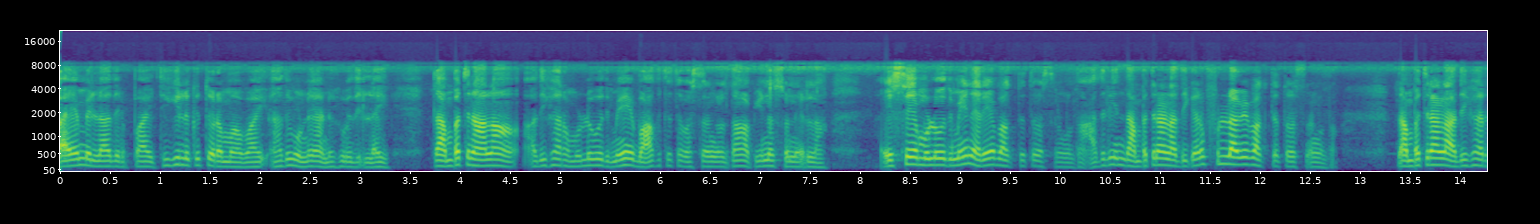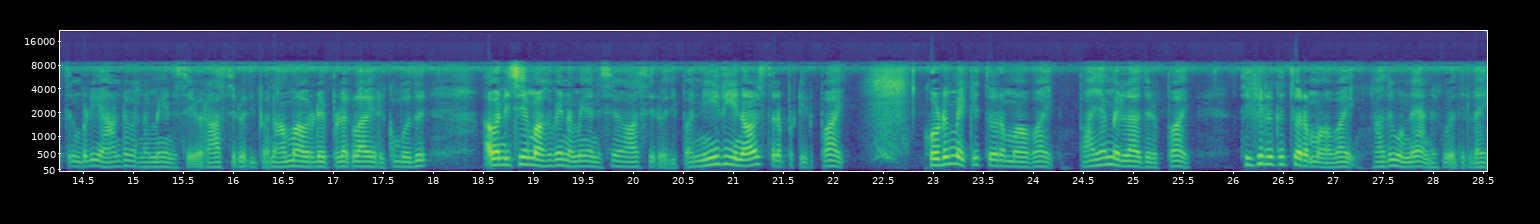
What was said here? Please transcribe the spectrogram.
பயமில்லாதிருப்பாய் திகிலுக்கு துறமாவாய் அது உன்னை அணுகுவதில்லை. இந்த ஐம்பத்தி நாலாம் அதிகாரம் முழுவதுமே வாக்குத்தத்த வசனங்கள் தான் அப்படின்னு சொன்னிடலாம் இசையை முழுவதுமே நிறைய பக்தத்துவ வசனங்கள் தான். அதுலேயும் இந்த ஐம்பத்தி நாலு அதிகாரம் ஃபுல்லாகவே பக்தத்துவ வசனங்கள் தான். இந்த ஐம்பத்தி நாலு அதிகாரத்தின்படி ஆண்டவர் நம்மை என்ன செய்வார் ஆசீர்வதிப்பார். நாம் அவருடைய பிள்ளைகளாக இருக்கும்போது அவர் நிச்சயமாகவே நம்மை என்ன செய்ய ஆசீர்வதிப்பார். நீதியினால் சிறப்பட்டிருப்பாய் கொடுமைக்கு தூரமாவாய் பயம் இல்லாதிருப்பாய் திகிலுக்கு தூரமாவாய். அது உன்னை அணுகுவதில்லை.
